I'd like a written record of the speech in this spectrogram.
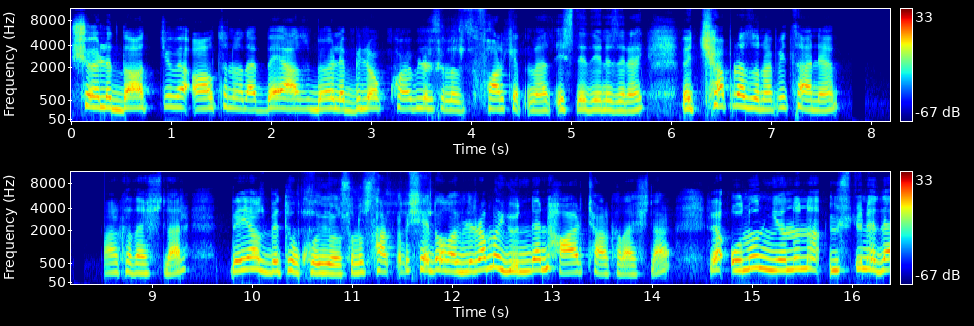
şöyle dağıtıcı ve altına da beyaz böyle blok koyabilirsiniz. Fark etmez. istediğiniz renk. Ve çaprazına bir tane arkadaşlar beyaz beton koyuyorsunuz. Farklı bir şey de olabilir ama yünden hariç arkadaşlar. Ve onun yanına üstüne de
